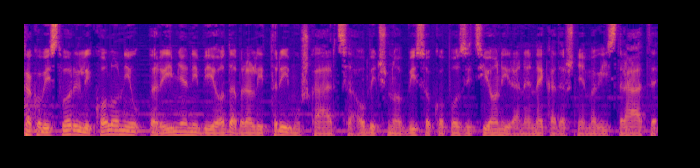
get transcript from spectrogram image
Kako bi stvorili koloniju, Rimljani bi odabrali tri muškarca, obično visoko pozicionirane nekadašnje magistrate,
